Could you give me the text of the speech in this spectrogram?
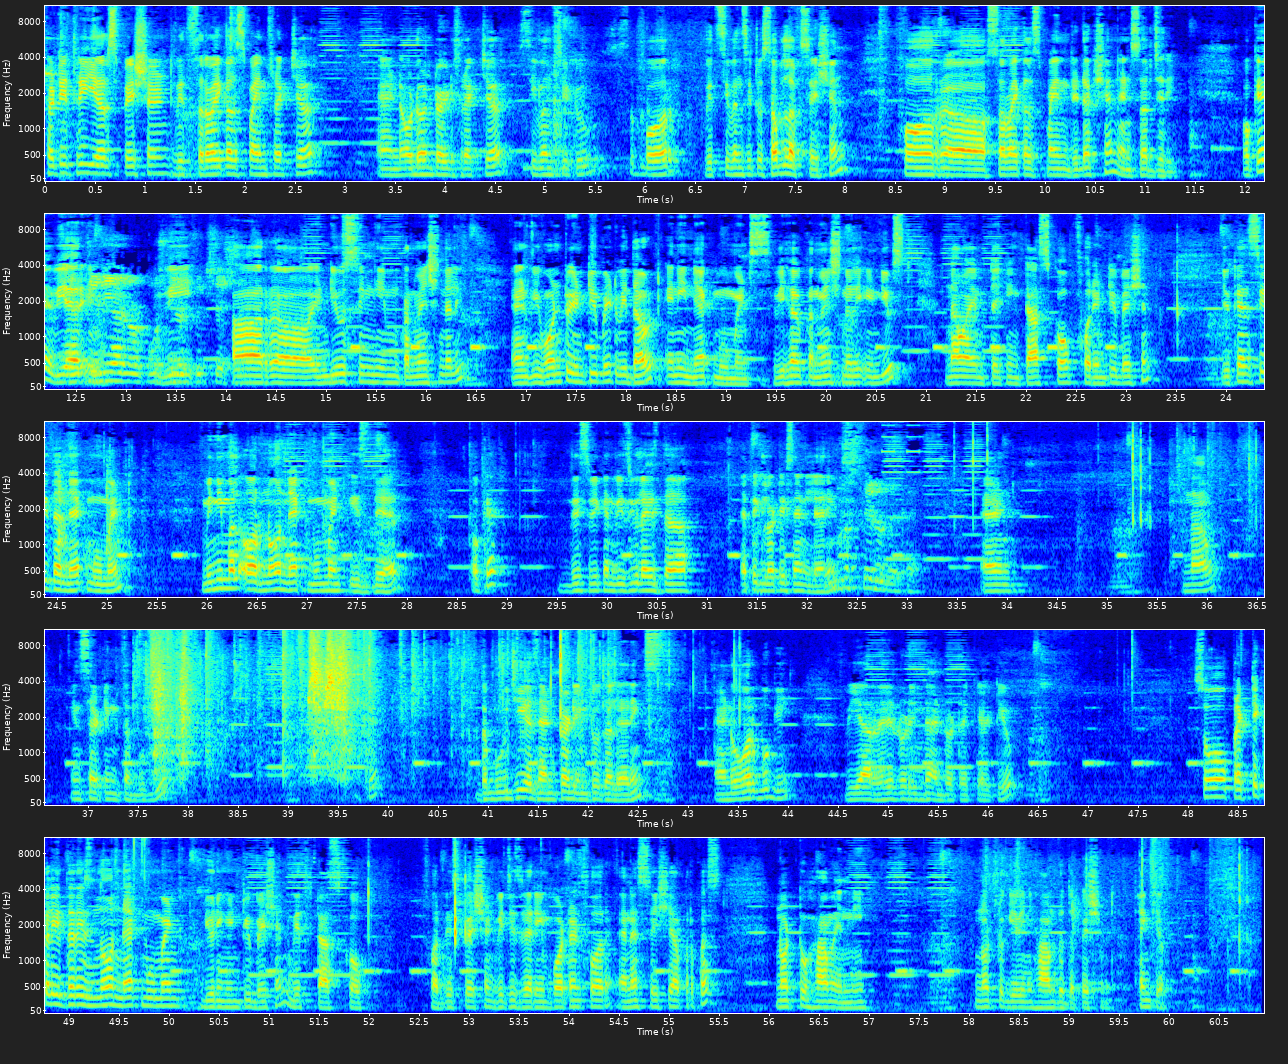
33 years patient with cervical spine fracture and odontoid fracture C1C2 for with C1C2 subluxation for uh, cervical spine reduction and surgery. Okay, we are posterior we fixation. are uh, inducing him conventionally and we want to intubate without any neck movements. We have conventionally induced. Now I am taking tascope for intubation. You can see the neck movement. Minimal or no neck movement is there. Okay, this we can visualize the epiglottis and larynx. And now inserting the bougie. Okay. the bougie has entered into the larynx. And over bougie we are reloading the endotracheal tube. So practically there is no neck movement during intubation with tascope for this patient which is very important for anesthesia purpose not to harm any not to give any harm to the patient. Thank you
